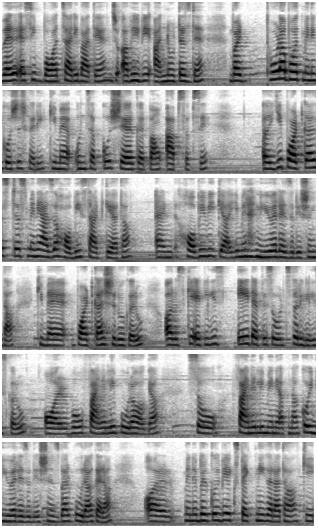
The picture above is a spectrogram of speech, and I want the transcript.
वेल well, ऐसी बहुत सारी बातें हैं जो अभी भी अननोटिस्ड हैं बट थोड़ा बहुत मैंने कोशिश करी कि मैं उन सबको शेयर कर पाऊँ आप सबसे। ये पॉडकास्ट जस्ट मैंने एज अ हॉबी स्टार्ट किया था एंड हॉबी भी क्या ये मेरा न्यू ईयर रेजोल्यूशन था कि मैं पॉडकास्ट शुरू करूँ और उसके एटलीस्ट एट एपिसोड्स तो रिलीज़ करूँ और वो फाइनली पूरा हो गया। सो so, फाइनली मैंने अपना कोई न्यू ईयर रेजोल्यूशन इस बार पूरा करा। और मैंने बिल्कुल भी एक्सपेक्ट नहीं करा था कि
